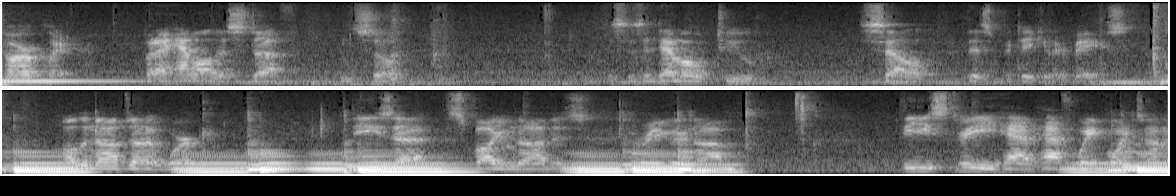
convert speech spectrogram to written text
Guitar player, but I have all this stuff. And so this is a demo to sell this particular bass. All the knobs on it work. These, uh, this volume knob is a regular knob. These three have halfway points on them.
